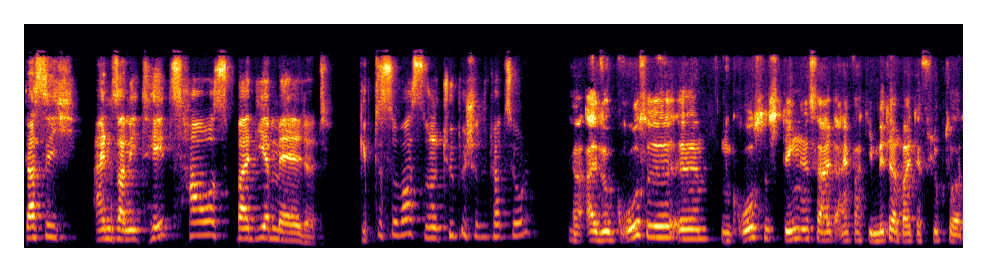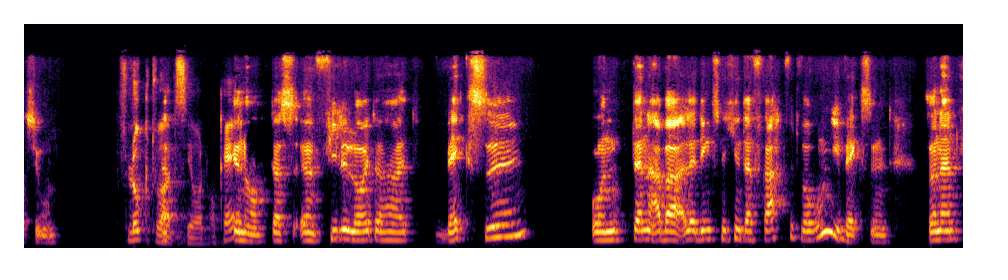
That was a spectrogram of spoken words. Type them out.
dass sich ein Sanitätshaus bei dir meldet? Gibt es sowas, so eine typische Situation? Ja, also große, äh, ein großes Ding ist halt einfach die Mitarbeiterfluktuation. Fluktuation, okay. Genau, dass äh, viele Leute halt wechseln und dann aber allerdings nicht hinterfragt wird, warum die wechseln, sondern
